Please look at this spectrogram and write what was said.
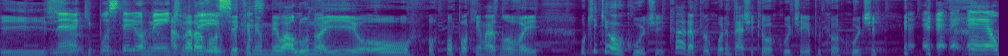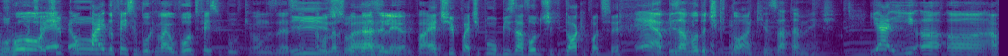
Isso. né, que posteriormente Agora você que é meu, aluno aí, ou, ou um pouquinho mais novo aí, o que, que é Orkut? Cara, procura internet o que é Orkut aí, porque Orkut... É, é, é o Orkut vô, é é, tipo- é o pai do Facebook, vai, o vô do Facebook, vamos dizer assim, pelo menos Isso, pro é. brasileiro, vai. É tipo, é tipo o bisavô do TikTok, pode ser? É, o bisavô do TikTok, exatamente. E aí ah, ah,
